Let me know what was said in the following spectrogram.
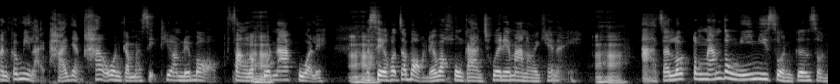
มันก็มีหลาย part อย่างค่าโอนกรรมสิทธิ์ที่ออมได้บอก ฟังแล้วอ่าฮะโคตรน่ากลัวเลยอ่าฮะแต่เซลล์เขาจะบอกได้ว่าโครงการช่วยได้มาน้อยแค่ไหนอ่าฮะอาจจะลดตรงนั้นตรงนี้มีส่วนเกินส่วน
